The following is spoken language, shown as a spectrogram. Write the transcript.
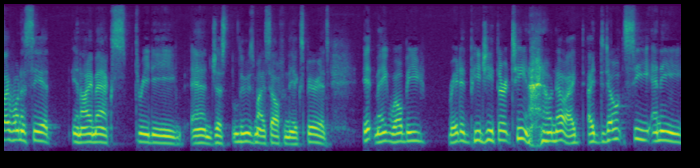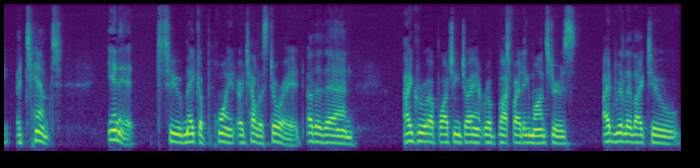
mm-hmm. I want to see it in IMAX 3D and just lose myself in the experience. It may well be rated PG 13. I don't know. I, I don't see any attempt in it to make a point or tell a story other than I grew up watching giant robots fighting monsters I'd really like to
